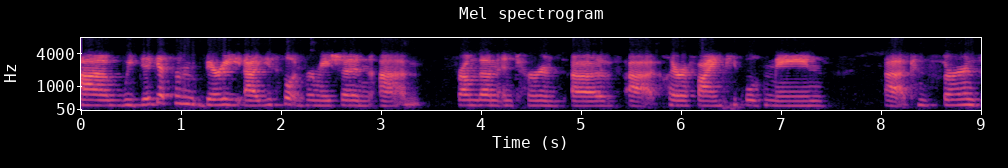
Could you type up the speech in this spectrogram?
Um, we did get some very uh, useful information um, from them in terms of uh, clarifying people's main uh, concerns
